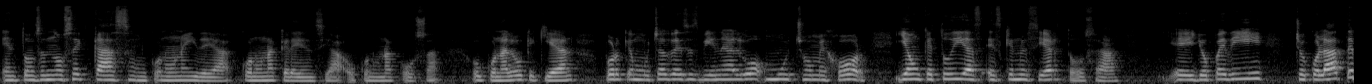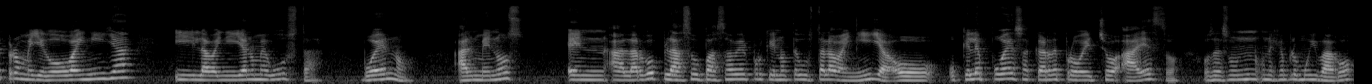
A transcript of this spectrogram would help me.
Entonces no se casen con una idea, con una creencia o con una cosa o con algo que quieran, porque muchas veces viene algo mucho mejor. Y aunque tú digas, es que no es cierto, o sea, eh, yo pedí chocolate, pero me llegó vainilla y la vainilla no me gusta. Bueno, al menos en a largo plazo vas a ver por qué no te gusta la vainilla o, o qué le puedes sacar de provecho a eso. O sea, es un, un ejemplo muy vago,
